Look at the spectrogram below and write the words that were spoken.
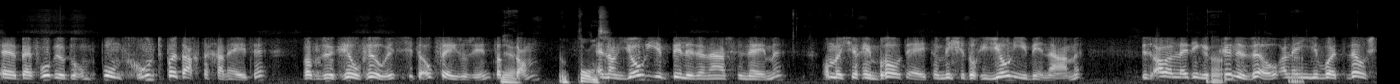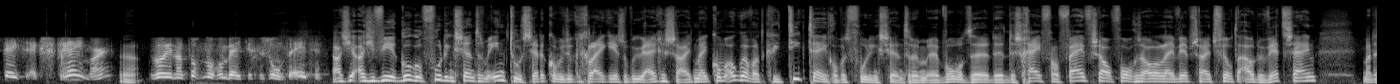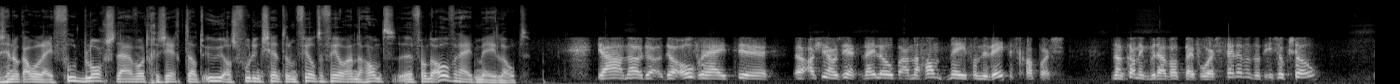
Uh, bijvoorbeeld door een pond groente per dag te gaan eten. Wat natuurlijk heel veel is. Er zitten ook vezels in. Dat ja, kan. Een pond. En dan jodiumpillen daarnaast te nemen. Omdat je geen brood eet, dan mis je toch je joniuminname. Dus allerlei dingen ja. kunnen wel. Alleen je wordt wel steeds extremer. Ja. Wil je dan toch nog een beetje gezond eten. Als je, als je via Google voedingscentrum intoetst... Hè, dan kom je natuurlijk gelijk eerst op uw eigen site... maar je komt ook wel wat kritiek tegen op het voedingscentrum. Uh, bijvoorbeeld uh, de, de schijf van vijf zal volgens allerlei websites veel te ouderwet zijn. Maar er zijn ook allerlei foodblogs. Daar wordt gezegd dat u als voedingscentrum... veel te veel aan de hand uh, van de overheid meeloopt. Ja, nou, de, de overheid... als je nou zegt, wij lopen aan de hand mee van de wetenschappers... dan kan ik me daar wat bij voorstellen, want dat is ook zo...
